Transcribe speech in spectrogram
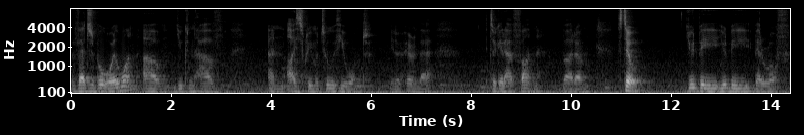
vegetable oil one. Um, you can have an ice cream or two if you want, you know, here and there it's okay to have fun, but um, still, you'd be you'd be better off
